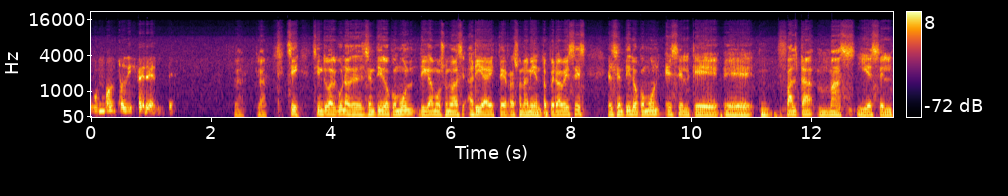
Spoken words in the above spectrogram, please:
un monto diferente. Claro, claro. Sí, sin duda alguna, desde el sentido común, digamos, uno haría este razonamiento, pero a veces el sentido común es el que eh, falta más y es el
